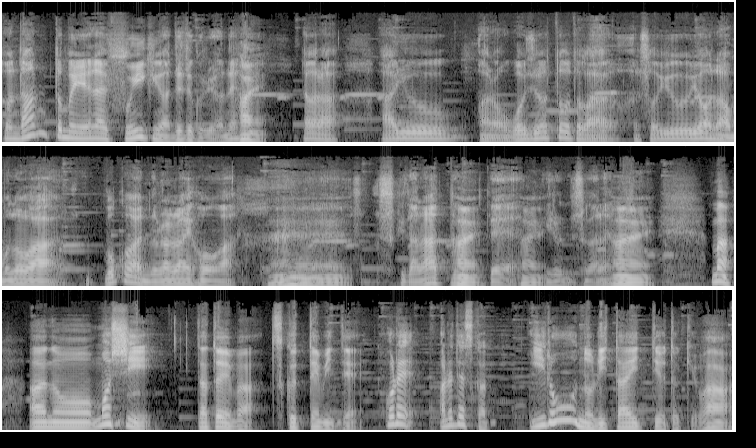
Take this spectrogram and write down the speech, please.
その何とも言えない雰囲気が出てくるよね。はい。だからああいうあの五重塔とかそういうようなものは僕は塗らない方がええ好きだなと思ってはいはいいるんですがね。はい、まああのもし例えば作ってみてこれあれですか？色を塗りたいっていう時は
